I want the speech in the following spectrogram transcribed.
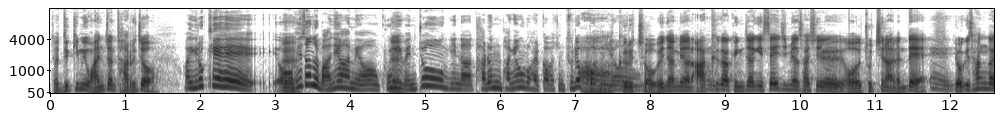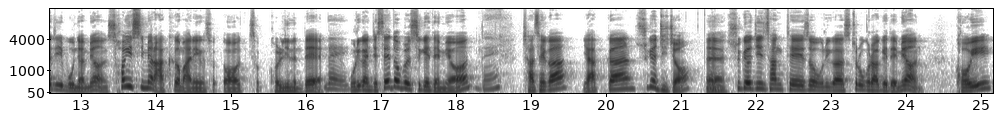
자, 느낌이 완전 다르죠? 아 이렇게 어, 네. 회전을 많이 하면 공이 네. 왼쪽이나 다른 방향으로 갈까봐 좀 두렵거든요. 아, 그렇죠. 왜냐하면 아크가 굉장히 세지면 사실 네. 어, 좋지는 않은데 네. 여기서 한 가지 뭐냐면 서 있으면 아크가 많이 서- 어, 서- 걸리는데 네. 우리가 이제 셋업을 쓰게 되면 네. 자세가 약간 숙여지죠. 예, 네. 숙여진 상태에서 우리가 스트로크를 하게 되면 거의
